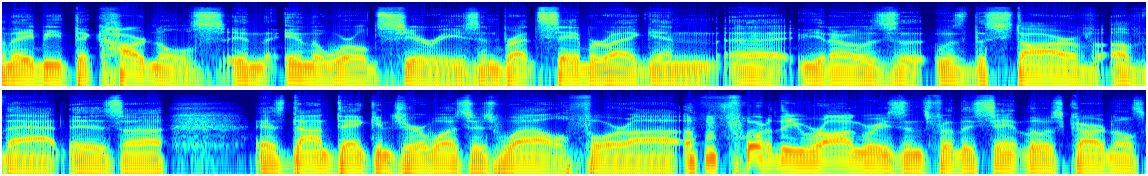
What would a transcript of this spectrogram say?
when they beat the Cardinals in in the World Series, and Bret Saberhagen, uh, you know, was was the star of, of that, as uh, as Don Denkinger was as well for uh, for the wrong reasons for the St. Louis Cardinals.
